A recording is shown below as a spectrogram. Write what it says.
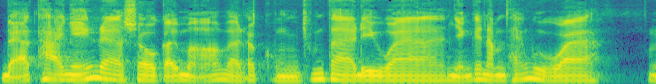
đã thai ngán ra show cởi mở và đã cùng chúng ta đi qua những cái năm tháng vừa qua. Ừ.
